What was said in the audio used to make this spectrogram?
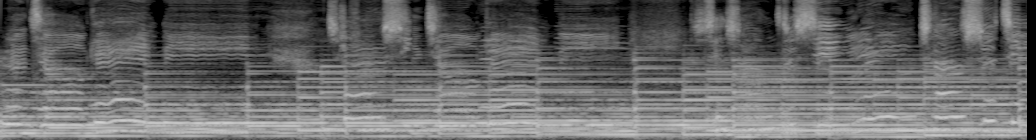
然交。世界。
